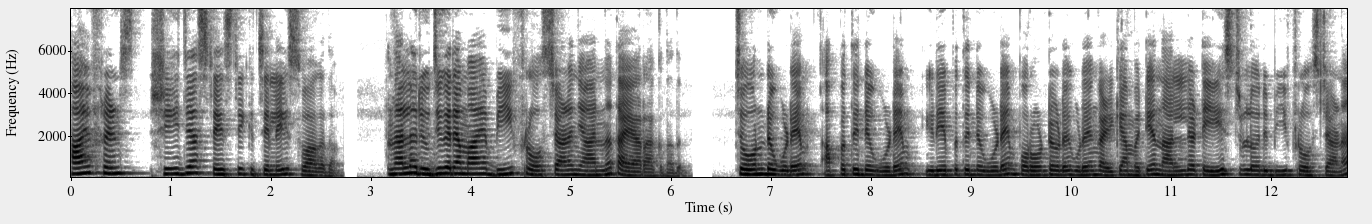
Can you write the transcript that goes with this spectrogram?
ഹായ് ഫ്രണ്ട്സ് ഷീജ ടേസ്റ്റി കിച്ചണിലേക്ക് സ്വാഗതം. നല്ല രുചികരമായ ബീഫ് റോസ്റ്റാണ് ഞാനിന്ന് തയ്യാറാക്കുന്നത്. ചോറിന്റെ കൂടെയും അപ്പത്തിന്റെ കൂടെയും ഇടിയപ്പത്തിന്റെ കൂടെയും പൊറോട്ടയുടെ കൂടെയും കഴിക്കാൻ പറ്റിയ നല്ല ടേസ്റ്റുള്ള ഒരു ബീഫ് റോസ്റ്റാണ്.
